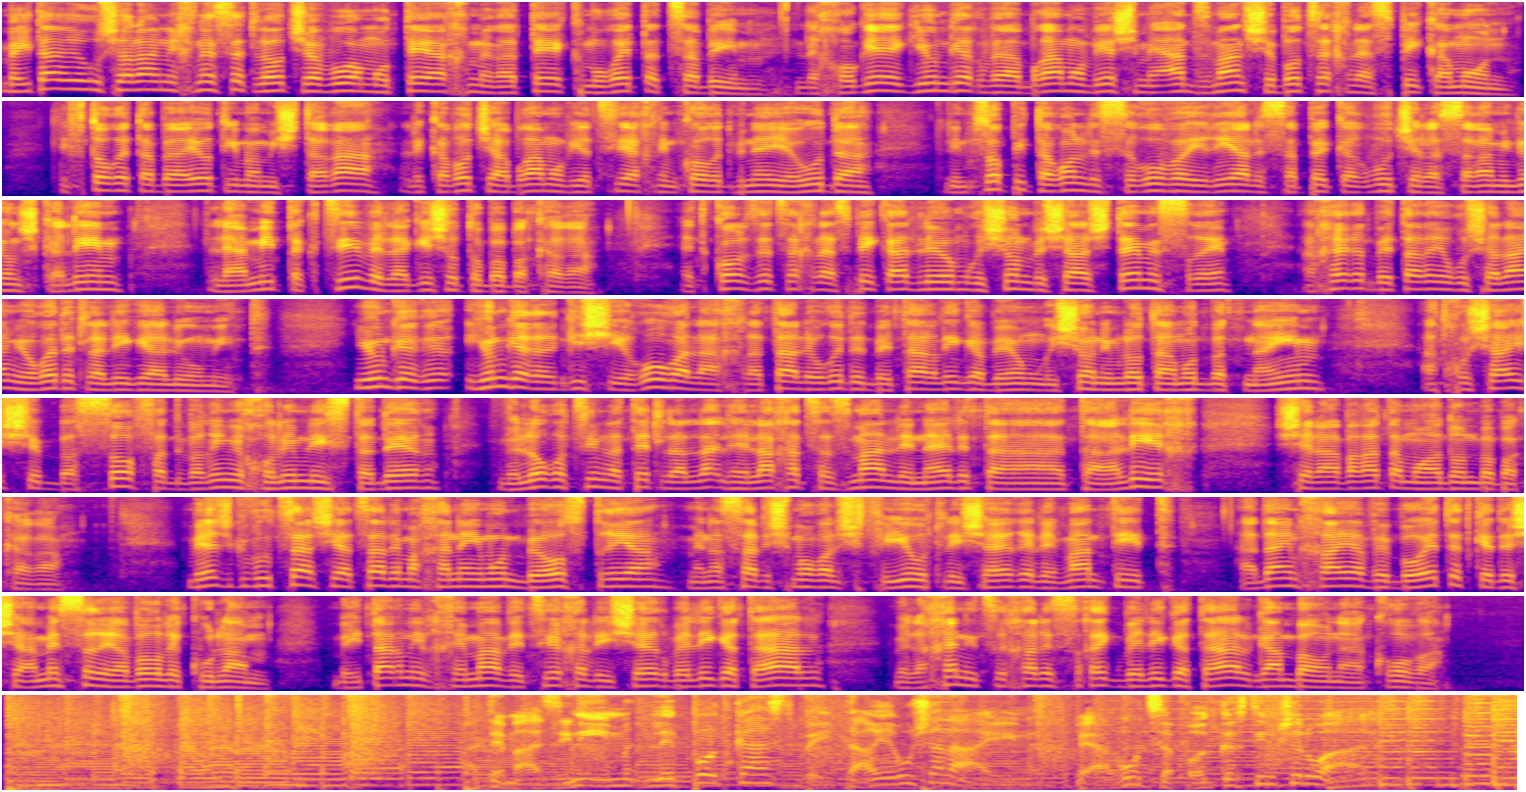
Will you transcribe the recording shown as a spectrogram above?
בית"ר ירושלים נכנסת לעוד שבוע מותח, מרתק, מורט עצבים. לחוגג, יונגר ואברמוב יש מעט זמן שבו צריך להספיק המון. לפתור את הבעיות עם המשטרה, לקוות שאברמוב יצליח למכור את בני יהודה, למצוא פתרון לסירוב העירייה לספק ערבות של עשרה מיליון שקלים, להעמיד תקציב ולהגיש אותו בבקרה. את כל זה צריך להספיק עד ליום ראשון בשעה 12, אחרת בית"ר ירושלים יורדת לליגה הלאומית. יונגר, יונגר הרגיש ערעור על ההחלטה להוריד את בית"ר ליגה ביום ראשון אם לא תעמוד בתנאים. התחושה היא שבסוף הדברים יכולים להסתדר ולא רוצים לתת ללחץ הזמן לנהל את התהליך של העברת המועדון בבקרה. ויש קבוצה שיצאה למחנה אימון באוסטריה, מנסה לשמור על שפיות, להישאר רלוונטית, עדיין חיה ובועטת כדי שהמסר יעבור לכולם. ביתר נלחמה והצליחה להישאר בליגת העל, ולכן היא צריכה לשחק בליגת העל גם בעונה הקרובה. אתם מאזינים לפודקאסט בית"ר ירושלים, בערוץ הפודקאסטים של וואן.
